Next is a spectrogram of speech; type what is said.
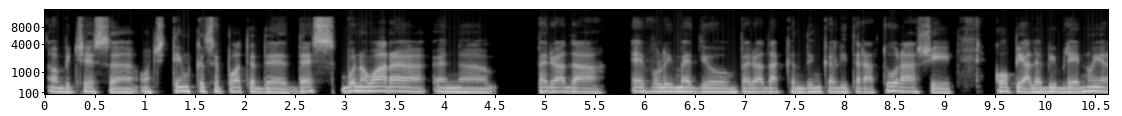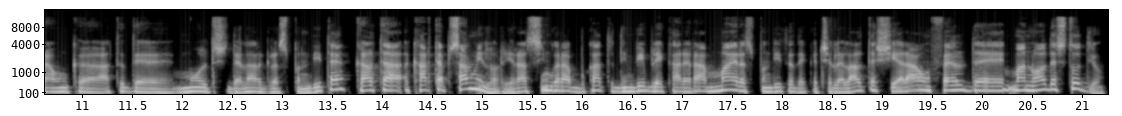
obicei să o citim cât se poate de des. Bună oară în uh, perioada evului mediu în perioada când încă literatura și copii ale Bibliei nu erau încă atât de mult și de larg răspândite. Cartea, Cartea Psalmilor era singura bucată din Biblie care era mai răspândită decât celelalte și era un fel de manual de studiu.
